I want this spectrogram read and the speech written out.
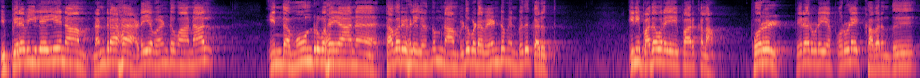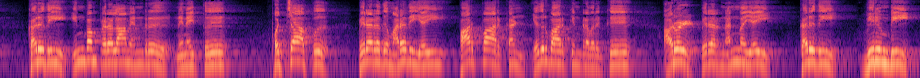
இப்பிறவியிலேயே நாம் நன்றாக அடைய வேண்டுமானால் இந்த மூன்று வகையான தவறுகளிலிருந்தும் நாம் விடுபட வேண்டும் என்பது கருத்து. இனி பதவுரையை பார்க்கலாம். பொருள் பிறருடைய பொருளை கவர்ந்து கருதி இன்பம் பெறலாம் என்று நினைத்து பொச்சாப்பு பிறரது மறதியை பார்ப்பார்கண் எதிர்பார்க்கின்றவருக்கு அருள் பிறர் நன்மையை கருதி விரும்பி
